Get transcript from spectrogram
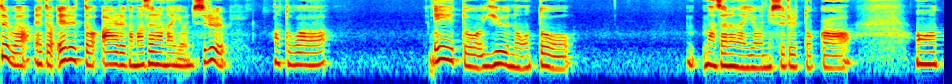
例えば、えっと、L と R が混ざらないようにする。あとは、A と U の音を混ざらないようにするとか、あ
